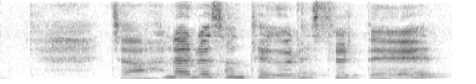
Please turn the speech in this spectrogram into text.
자, 하나를 선택을 했을 때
